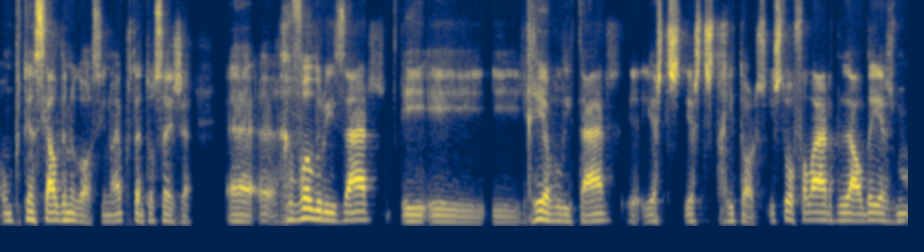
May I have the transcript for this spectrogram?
um potencial de negócio, não é? Portanto, ou seja, uh, revalorizar e, e, e, reabilitar estes, estes territórios. E estou a falar de aldeias uh,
